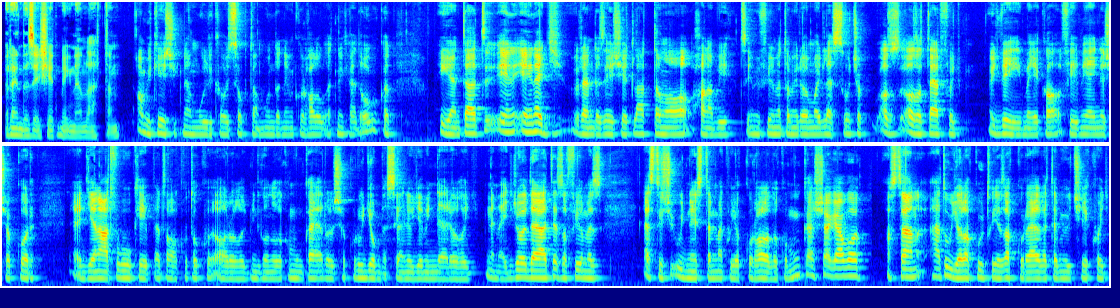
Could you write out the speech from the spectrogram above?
rendezését még nem láttam. Ami késik nem múlik, ahogy szoktam mondani, amikor halogatni kell dolgokat. Igen, tehát én, én egy rendezését láttam, a Hanabi című filmet, amiről majd lesz szó, csak az, az a terv, hogy hogy végigmegyek a filmjein, és akkor egy ilyen átfogó képet alkotok arról, hogy mit gondolok a munkájáról, és akkor úgy jobb beszélni ugye mindenről, hogy nem egyről, de hát ez a film, ez, ezt is úgy néztem meg, hogy akkor haladok a munkásságával, aztán hát úgy alakult, hogy ez akkor elvetemültség, hogy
